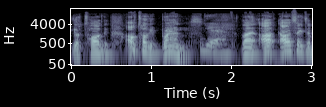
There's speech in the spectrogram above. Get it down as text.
your target. I'll target brands. Yeah, Like I, I'll say to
